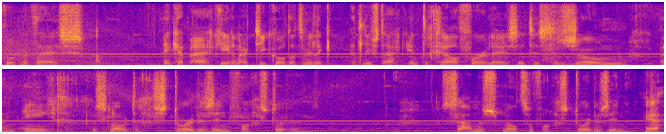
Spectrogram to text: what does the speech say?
Goed, Matthijs. Ik heb eigenlijk hier een artikel, dat wil ik het liefst eigenlijk integraal voorlezen. Het is zo'n een ingesloten gestoorde zin van gesto samensmeltsel van gestoorde zinnen. Ja.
